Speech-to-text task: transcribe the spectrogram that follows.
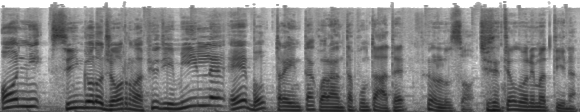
Ogni singolo giorno da più di 1000 e boh, 30, 40 puntate, non lo so, ci sentiamo domani mattina.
